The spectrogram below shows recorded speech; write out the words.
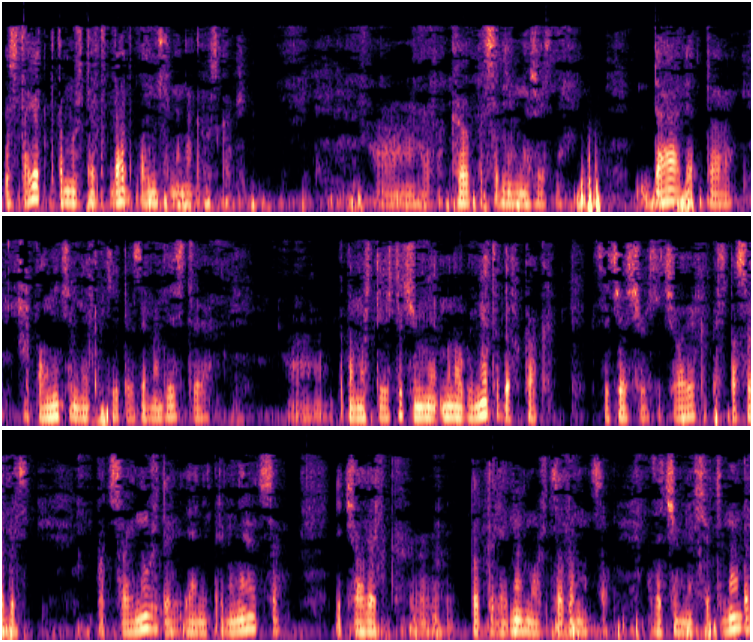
устает, потому что это, да, дополнительная нагрузка а, к повседневной жизни. Да, это дополнительные какие-то взаимодействия, а, потому что есть очень много методов, как светящегося человека приспособить под свои нужды, и они применяются, и человек э, тот или иной может задуматься, зачем мне все это надо,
